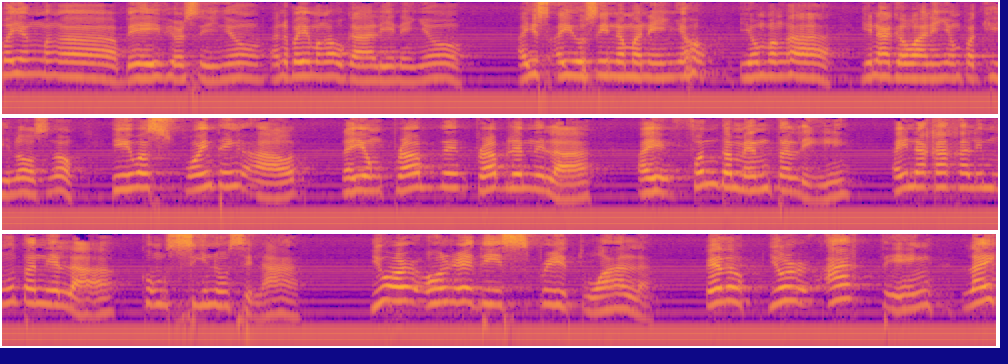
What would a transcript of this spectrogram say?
ba yung mga behaviors ninyo? Ano ba yung mga ugali ninyo? Ayus-ayusin naman ninyo yung mga ginagawa ninyong pagkilos. No. He was pointing out na yung problem, problem nila ay fundamentally ay nakakalimutan nila kung sino sila. You are already spiritual. Pero you're acting like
